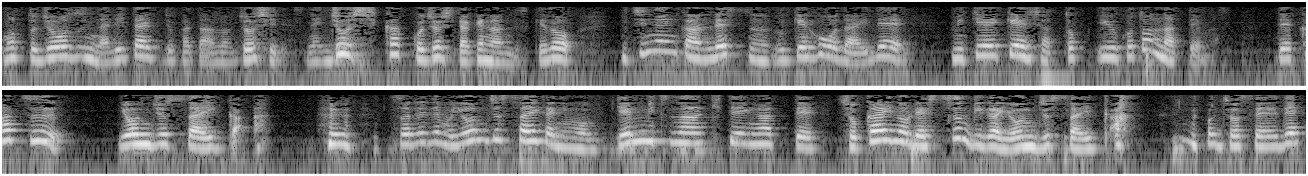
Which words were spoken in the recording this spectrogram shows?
もっと上手になりたいっていう方の女子ですね。女子かっこ女子だけなんですけど1年間レッスン受け放題で未経験者ということになっています。でかつ40歳以下。それでも40歳以下にも厳密な規定があって初回のレッスン日が40歳以下の女性で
